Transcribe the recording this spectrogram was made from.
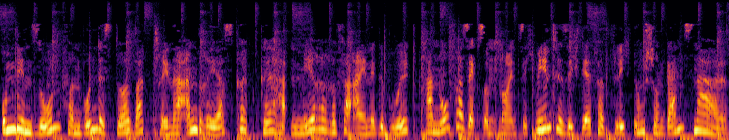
Um den Sohn von Bundestorwarttrainer Andreas Köpke hatten mehrere Vereine gebuhlt, Hannover 96 wähnte sich der Verpflichtung schon ganz nahe.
